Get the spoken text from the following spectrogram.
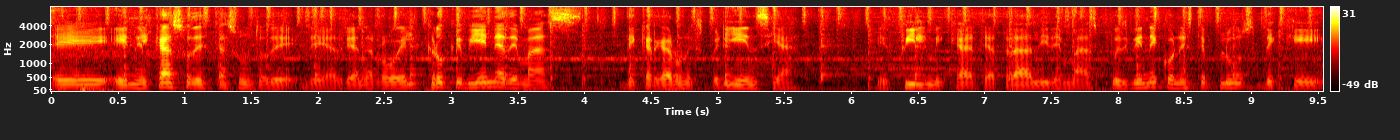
eh, en el caso de este asunto de, Adriana Roel, creo que viene además de cargar una experiencia eh, fílmica, teatral y demás, pues viene con este plus de que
